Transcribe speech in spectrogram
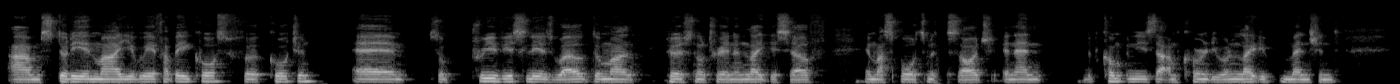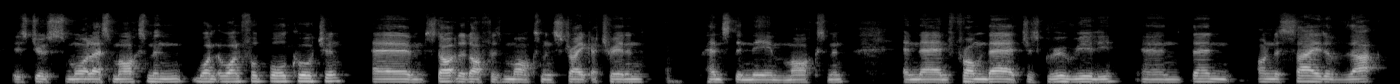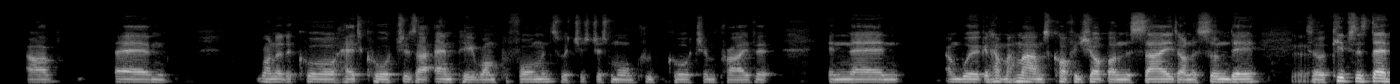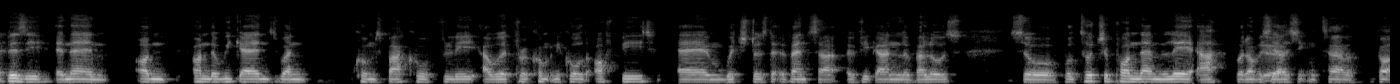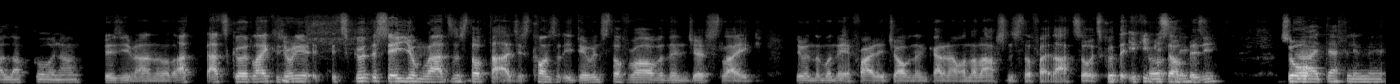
I'm studying my UEFA B course for coaching. Um, so previously as well, done my personal training like yourself in my sports massage, and then the companies that I'm currently running, like you mentioned, is just more or less marksman one-to-one football coaching. Um, started off as marksman striker training hence the name marksman. And then from there, it just grew really. And then on the side of that, I've um, one of the core head coaches at MP1 Performance, which is just more group coaching, private. And then I'm working at my mom's coffee shop on the side on a Sunday, yeah. so it keeps us dead busy. And then on on the weekends when comes back, hopefully, I work for a company called Offbeat, um, which does the events at Avica and Lavello's. So we'll touch upon them later. But obviously, yeah. as you can tell, got a lot going on. Busy man, though. That that's good. Like, cause only it's good to see young lads and stuff that are just constantly doing stuff rather than just like doing the Monday to Friday job and then getting out on the lash and stuff like that. So it's good that you keep totally. yourself busy. So I definitely, mate.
